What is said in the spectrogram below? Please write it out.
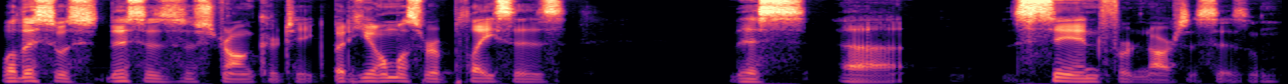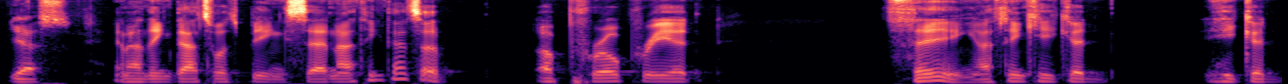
well this was this is a strong critique but he almost replaces this uh, sin for narcissism. Yes. And i think that's what's being said and i think that's a appropriate thing. I think he could he could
